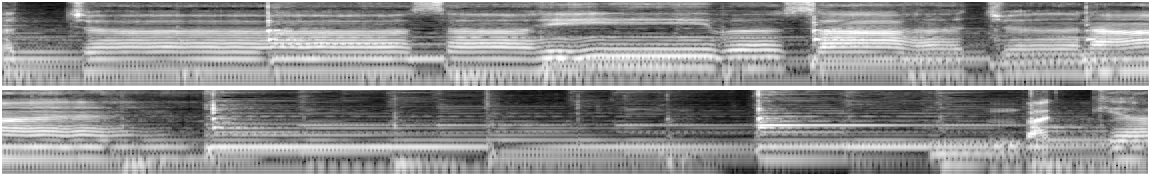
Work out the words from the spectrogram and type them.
तच्च स हैव वाक्या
